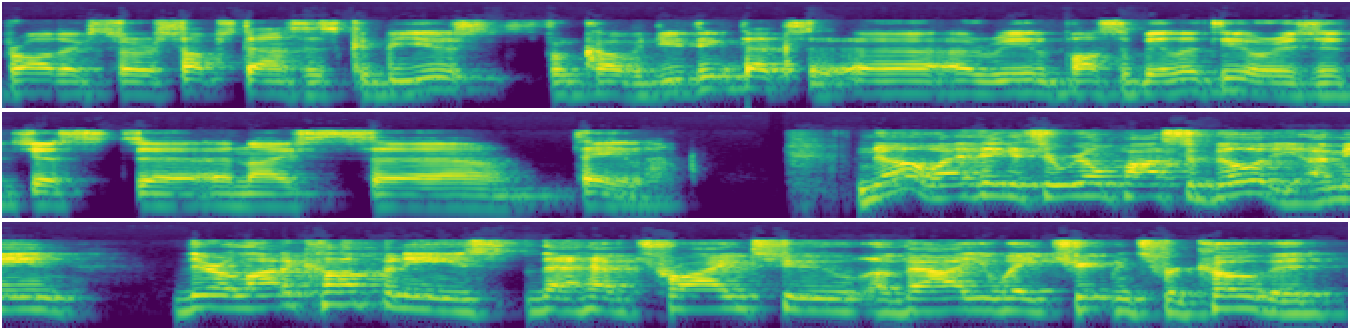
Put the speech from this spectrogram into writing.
products or substances could be used for COVID. Do you think that's a, a real possibility, or is it just uh, a nice uh, tale? No, I think it's a real possibility. I mean, there are a lot of companies that have tried to evaluate treatments for COVID,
